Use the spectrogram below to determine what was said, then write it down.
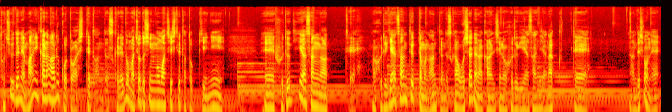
途中でね、前からあることは知ってたんですけれど、まあ、ちょうど信号待ちしてた時に、え古着屋さんがあって、まあ、古着屋さんって言っても何て言うんですかおしゃれな感じの古着屋さんじゃなくて何でしょうね。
